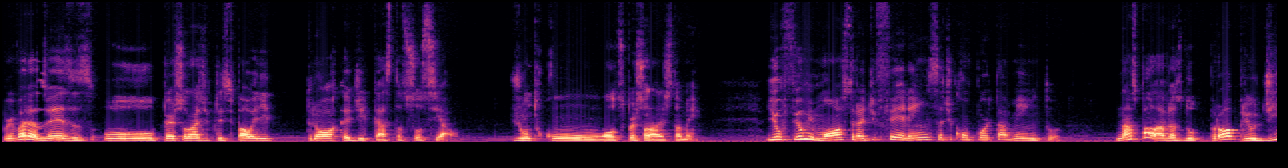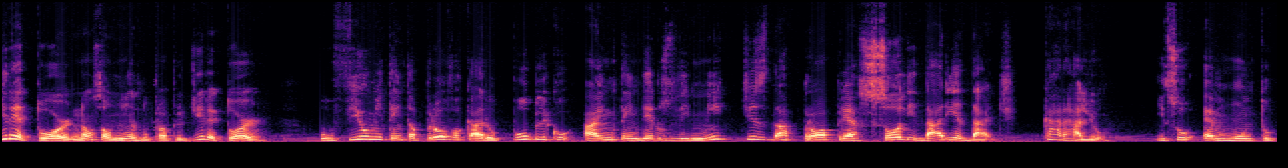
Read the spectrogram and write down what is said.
por várias vezes o personagem principal ele troca de casta social, junto com outros personagens também. E o filme mostra a diferença de comportamento. Nas palavras do próprio diretor, não são minhas, no próprio diretor, o filme tenta provocar o público a entender os limites da própria solidariedade. Caralho, isso é muito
